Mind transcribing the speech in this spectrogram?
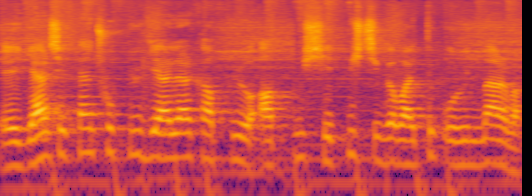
e, gerçekten çok büyük yerler kaplıyor. 60-70 GB'lık oyunlar var.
